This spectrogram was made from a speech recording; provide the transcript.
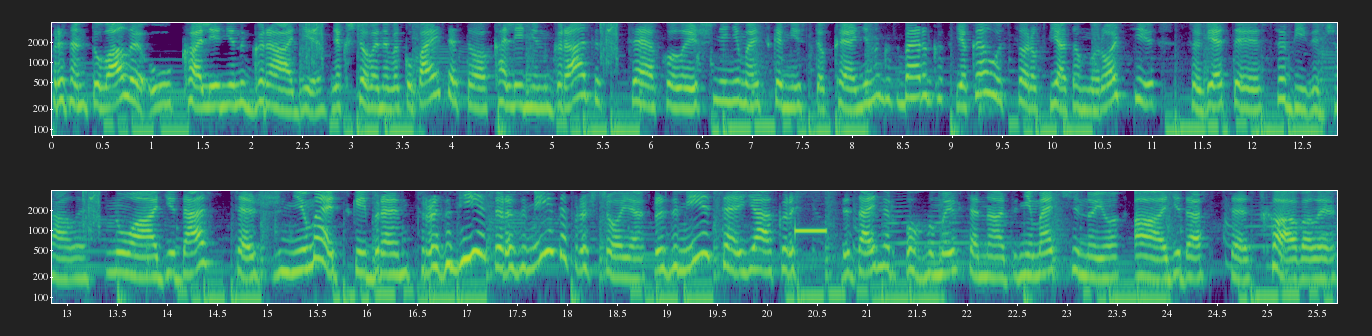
презентували у Калінінграді. Якщо ви не викупаєте, то Калінінград це колишнє німецьке місто Кеннінгсберг, яке у 45-му році совєти собі віджали. Ну а Adidas – це ж німецький бренд. Розумієте? Розумієте про що я? Розумієте, як російський дизайнер поглумився над Німеччиною, а Adidas це схавали.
